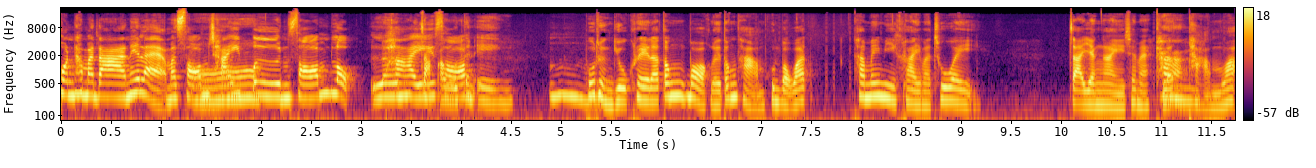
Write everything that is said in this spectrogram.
คนธรรมดานี่แหละ มาซ้อมอ๋อใช้ปืน ซ้อมหลบเริ่มภัยจับอาซ้วุอธมกันเอง พูดถึงยูเครนแล้วต้องบอกเลยต้องถาม คุณบอกว่า ถ้าไม่มีใครมาช่วย จะยังไงใช่ไหมค่ะแล้วถามว่า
